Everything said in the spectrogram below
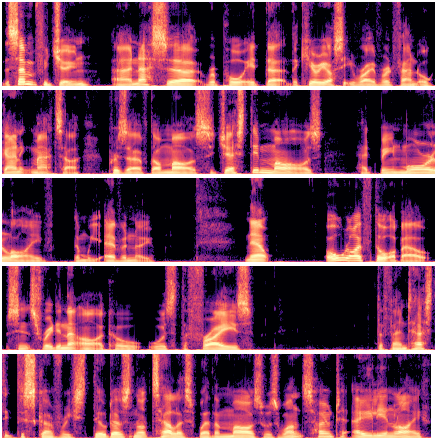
the 7th of June, uh, NASA reported that the Curiosity rover had found organic matter preserved on Mars, suggesting Mars had been more alive than we ever knew. Now, all I've thought about since reading that article was the phrase The fantastic discovery still does not tell us whether Mars was once home to alien life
